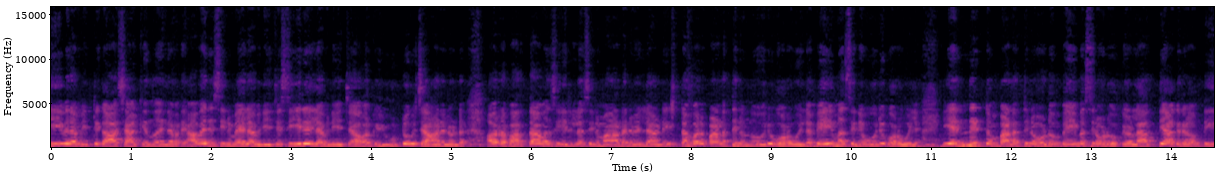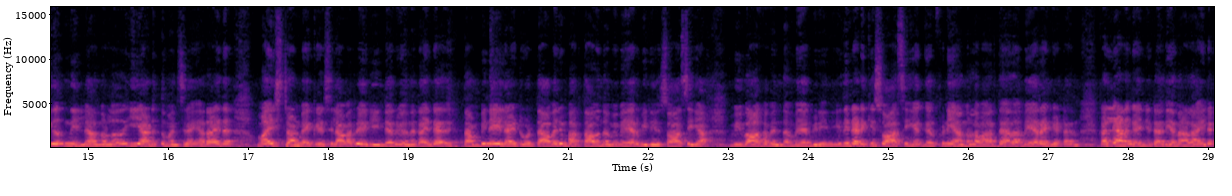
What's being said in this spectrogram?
ജീവിതം വിറ്റ് കാശാക്കിയെന്ന് തന്നെ പറയാം. അവർ സിനിമയിൽ അഭിനയിച്ച് സീരിയലിൽ അഭിനയിച്ച് അവർക്ക് യൂട്യൂബ് ചാനലുണ്ട്. അവരുടെ ഭർത്താവും സീരിയലും സിനിമാ നടനും എല്ലാം ഉണ്ട്. ഇഷ്ടം പോലെ പണത്തിനൊന്നും ഒരു കുറവില്ല ഫേമസിന് ഒരു കുറവില്ല എന്നിട്ടും പണത്തിനോടും ഫേമസിനോടും ഒക്കെയുള്ള അത്യാഗ്രഹം തീർന്നില്ല എന്നുള്ളത് ഈ അടുത്ത് മനസ്സിലായി. അതായത് മൈ സ്റ്റോൺ മേക്കേഴ്സിൽ അവരുടെ ഒരു ഇന്റർവ്യൂ വന്നിട്ട് അതിന്റെ തമ്പിനയിലായിട്ട് കൊടുത്ത് അവരും ഭർത്താവും തമ്മിൽ വേർപിരിഞ്ഞു. സ്വാസിക വിവാഹബന്ധം വേർപിരിഞ്ഞു. ഇതിന്റെ ഇടയ്ക്ക് സ്വാസിക ഗർഭിണിയാന്നുള്ള വാർത്ത അത് വേറെയും കേട്ടായിരുന്നു. കല്യാണം കഴിഞ്ഞിട്ട് അധികം നാളായില്ല.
